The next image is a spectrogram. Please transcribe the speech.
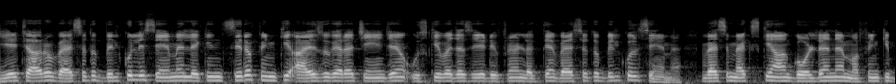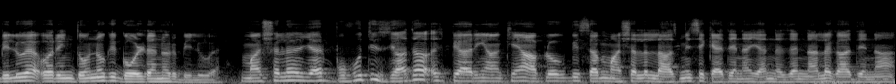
یہ چاروں ویسے تو بالکل ہی سیم ہے لیکن صرف ان کی آئیز وغیرہ چینج ہیں، اس کی وجہ سے یہ ڈیفرنٹ لگتے ہیں۔ ویسے تو بالکل سیم ہے ویسے میکس کی آنکھ گولڈن ہے مفن کی بلو ہے اور ان دونوں کی گولڈن اور بلو ہے۔ ماشاءاللہ یار، بہت ہی زیادہ پیاری آنکھیں ہیں۔ آپ لوگ بھی سب ماشاءاللہ لازمی سے کہہ دینا، یار نظر نہ لگا دینا۔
